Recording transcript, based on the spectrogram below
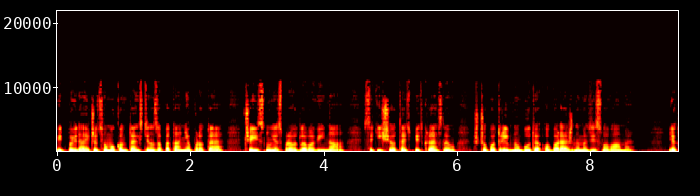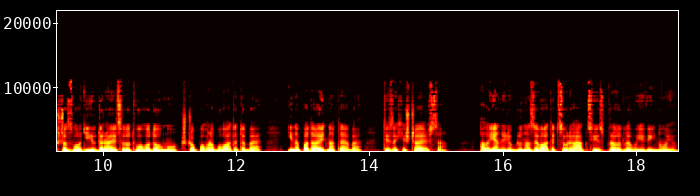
Відповідаючи в цьому контексті на запитання про те, чи існує справедлива війна, святіший отець підкреслив, що потрібно бути обережними зі словами. Якщо злодії вдираються до твого дому, щоб пограбувати тебе, і нападають на тебе, ти захищаєшся. Але я не люблю називати цю реакцію справедливою війною,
